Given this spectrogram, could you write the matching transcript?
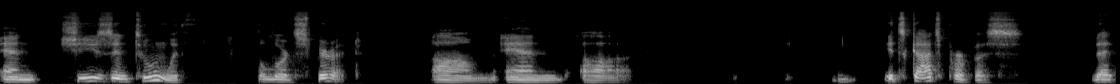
And she's in tune with the Lord's Spirit. Um, and uh, it's God's purpose that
